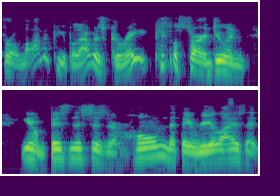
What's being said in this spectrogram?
for a lot of people that was great people started doing you know businesses at home that they realized that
